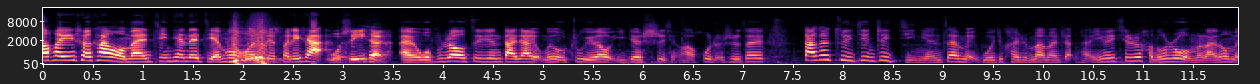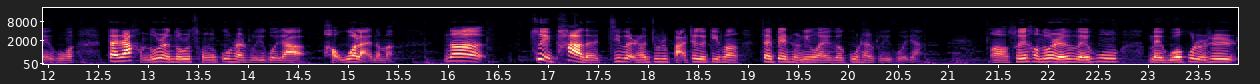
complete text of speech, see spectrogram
好，欢迎收看我们今天的节目，我是弗丽莎。我是伊森。哎，我不知道最近大家有没有注意到一件事情啊，或者是在大概最近这几年，在美国就开始慢慢展开。因为其实很多时候我们来到美国，大家很多人都是从共产主义国家跑过来的嘛。那最怕的基本上就是把这个地方再变成另外一个共产主义国家。啊，所以很多人维护美国，或者是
